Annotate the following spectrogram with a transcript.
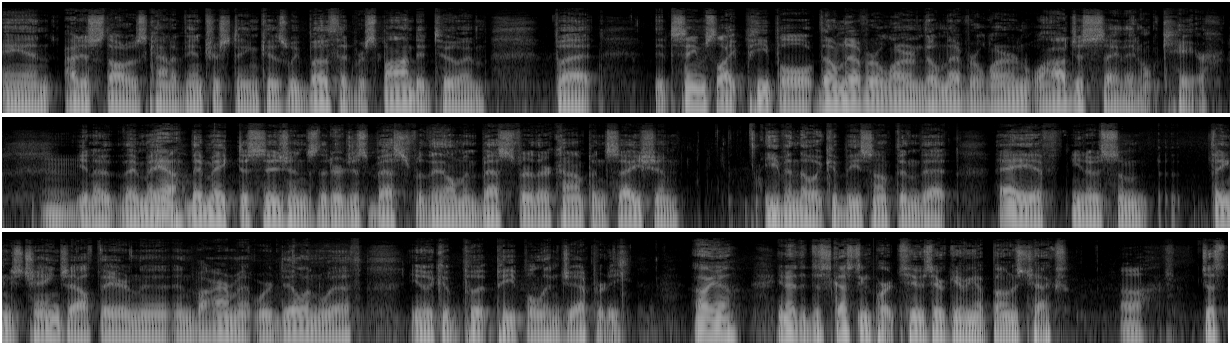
and I just thought it was kind of interesting because we both had responded to him, but it seems like people they'll never learn, they'll never learn. Well, I'll just say they don't care. Mm. You know, they make Yeah. they make decisions that are just best for them and best for their compensation even though it could be something that hey if you know some things change out there in the environment we're dealing with you know it could put people in jeopardy Oh yeah, you know the disgusting part too is they're giving up bonus checks Ugh. Just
